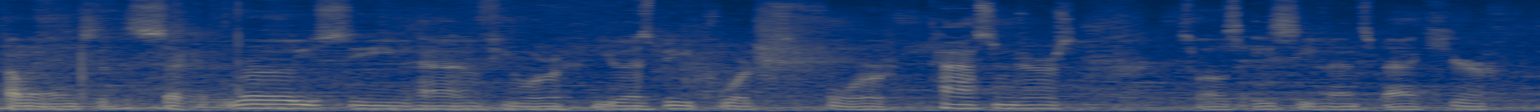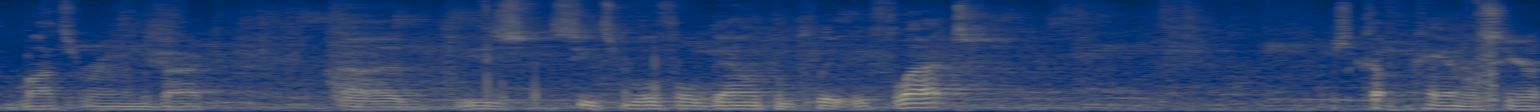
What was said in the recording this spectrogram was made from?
Coming into the second row, you see you have your USB ports for passengers, as well as AC vents back here. Lots of room in the back. Uh, these seats will fold down completely flat. There's a couple handles here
